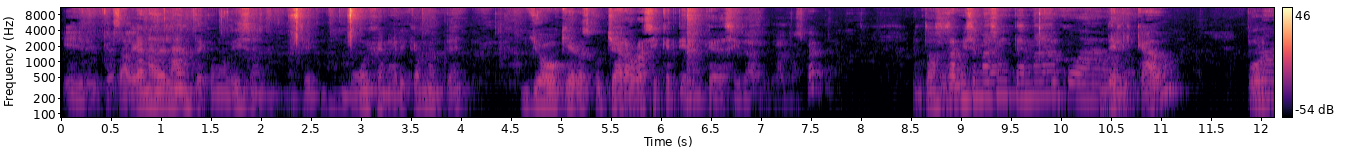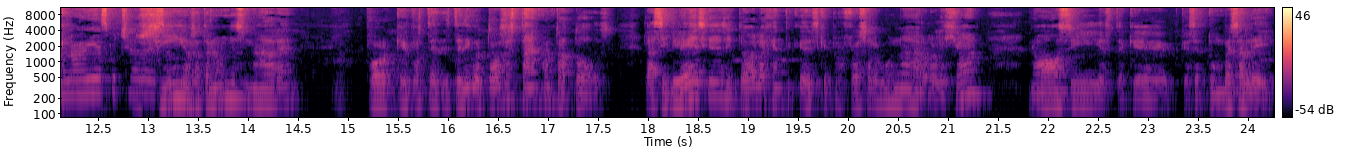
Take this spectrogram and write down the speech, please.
y que salgan adelante, como dicen, así muy genéricamente, yo quiero escuchar ahora sí que tienen que decir al, respecto. Entonces a mí se me hace un tema delicado. Porque, no, no había escuchado eso. Sí, o sea, tener un desmadre, porque pues te, te digo, todos están contra todos las iglesias y toda la gente que, es, que profesa alguna religión, no, sí, este, que, se tumbe esa ley,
